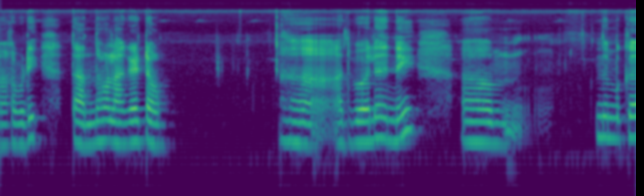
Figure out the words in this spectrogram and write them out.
മറുപടി തന്നോളാം കേട്ടോ. അതുപോലെ തന്നെ നമുക്ക്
